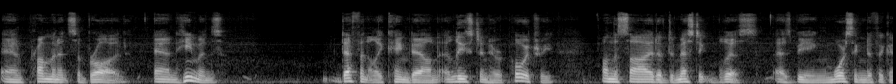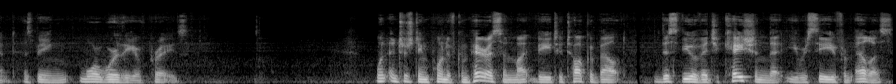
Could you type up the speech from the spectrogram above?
and prominence abroad. And Hemans definitely came down, at least in her poetry, on the side of domestic bliss as being more significant, as being more worthy of praise. One interesting point of comparison might be to talk about this view of education that you receive from Ellis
